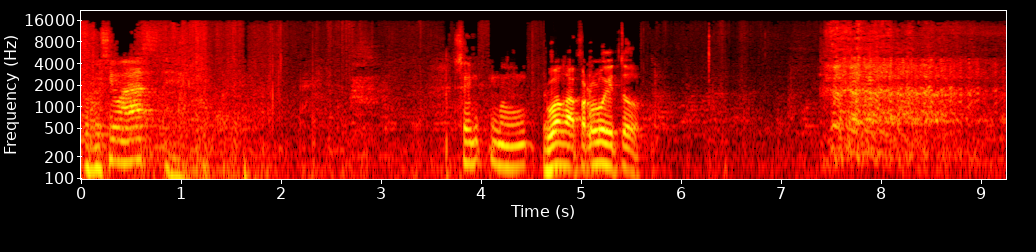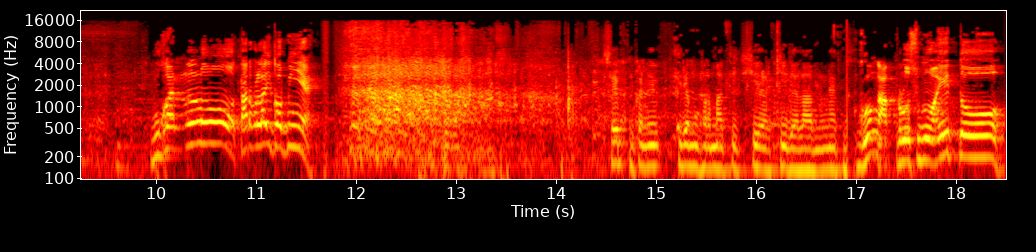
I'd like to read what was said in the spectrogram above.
Permisi mas. Saya mau Gua nggak perlu itu. Bukan lo, taruh lagi kopinya. saya bukannya tidak menghormati hierarki dalam net. Gue nggak perlu semua itu.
